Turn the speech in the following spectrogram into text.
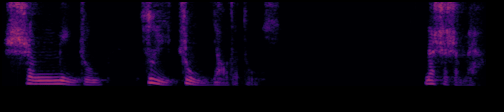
生命中最重要的东西？那是什么呀？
